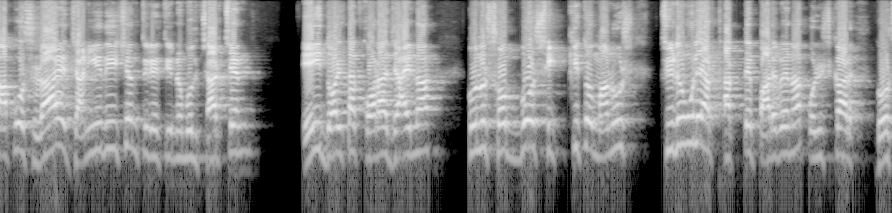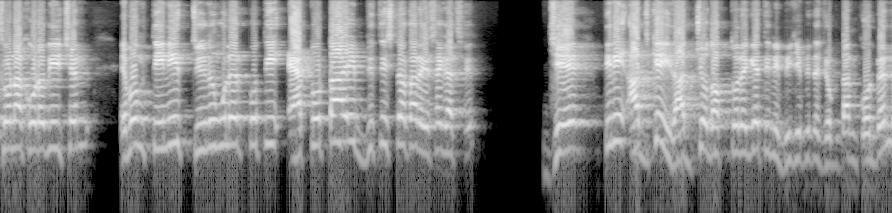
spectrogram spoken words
তাপস রায় জানিয়ে দিয়েছেন, তিনি তৃণমূল ছাড়ছেন। এই দলটা করা যায় না। কোন সভ্য, শিক্ষিত মানুষ তৃণমূলে আর থাকতে পারবে না, পরিষ্কার ঘোষণা করে দিয়েছেন। এবং তিনি তৃণমূলের প্রতি এতটাই ব্রিটিশরা তার এসে গেছে যে তিনি আজকেই রাজ্য দপ্তরে গিয়ে তিনি বিজেপিতে যোগদান করবেন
